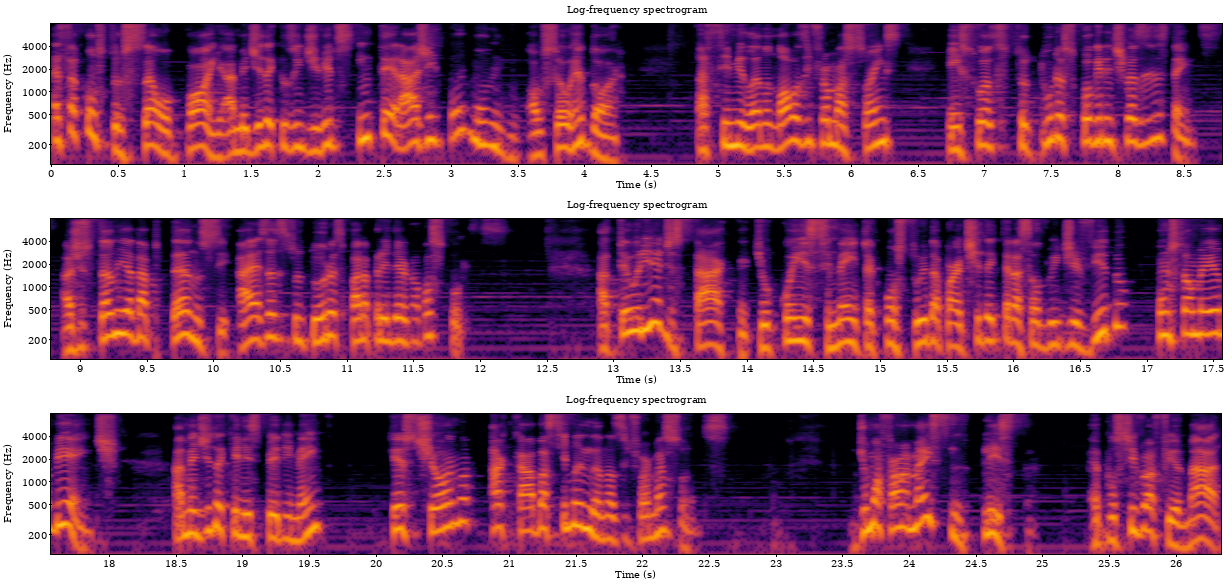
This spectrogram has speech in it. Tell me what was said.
Essa construção ocorre à medida que os indivíduos interagem com o mundo ao seu redor, assimilando novas informações em suas estruturas cognitivas existentes, ajustando e adaptando-se a essas estruturas para aprender novas coisas. A teoria destaca que o conhecimento é construído a partir da interação do indivíduo com seu meio ambiente. À medida que ele experimenta, questiona, acaba assimilando as informações. De uma forma mais simplista, é possível afirmar,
